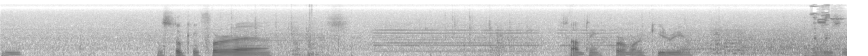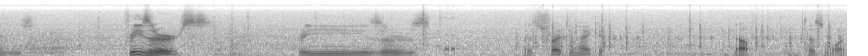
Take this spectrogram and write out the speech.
Hmm. He's looking for uh, something for Mercurio. His name is. Freezers! Freezers. Let's try to hack it. No, it doesn't work.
